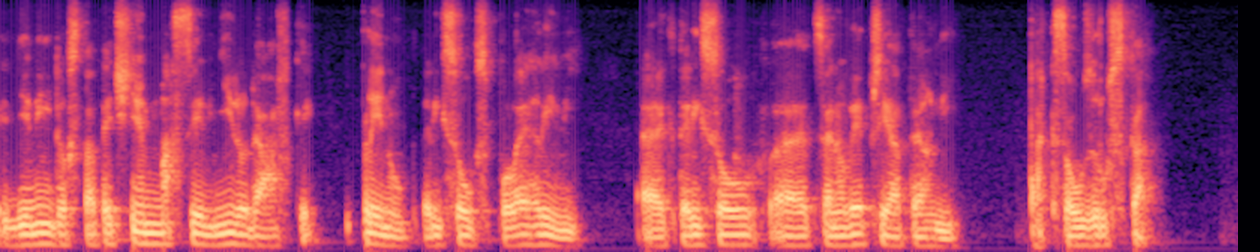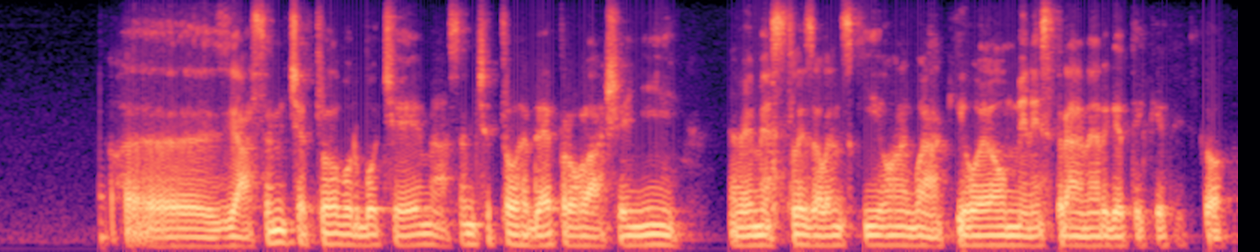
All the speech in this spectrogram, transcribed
jediný dostatečně masivní dodávky plynu, který jsou spolehlivý, e, který jsou e, cenově přijatelný, tak jsou z Ruska. Eh, já jsem četl, odbočím, já jsem četl hrdé prohlášení, nevím jestli Zelenskýho nebo nějakého jeho ministra energetiky teďko,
